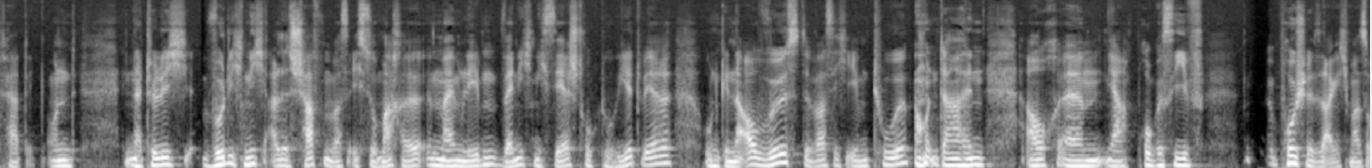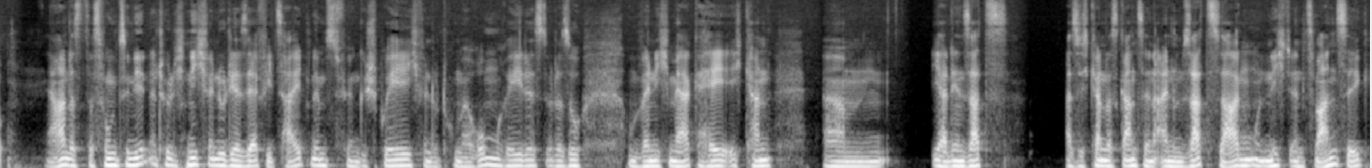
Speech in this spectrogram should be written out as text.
Fertig. Und Natürlich würde ich nicht alles schaffen, was ich so mache in meinem Leben, wenn ich nicht sehr strukturiert wäre und genau wüsste, was ich eben tue und dahin auch ähm, ja, progressiv pushe, sage ich mal so. Ja, das, das funktioniert natürlich nicht, wenn du dir sehr viel Zeit nimmst für ein Gespräch, wenn du drumherum redest oder so. Und wenn ich merke, hey, ich kann ähm, ja den Satz, also ich kann das Ganze in einem Satz sagen und nicht in 20,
